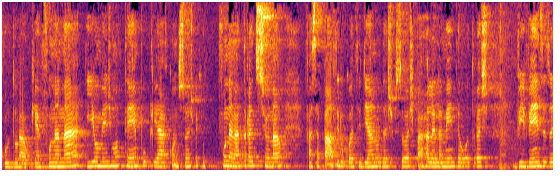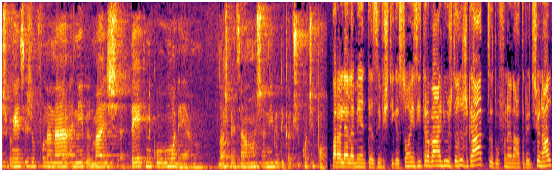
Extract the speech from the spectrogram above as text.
cultural que é Funaná e, ao mesmo tempo, criar condições para que o Funaná tradicional faça parte do cotidiano das pessoas paralelamente a outras vivências, experiências do Funaná a nível mais técnico ou moderno. nós pensamos a nível de Cochipó. Paralelamente às investigações e trabalhos de resgate do funaná tradicional,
